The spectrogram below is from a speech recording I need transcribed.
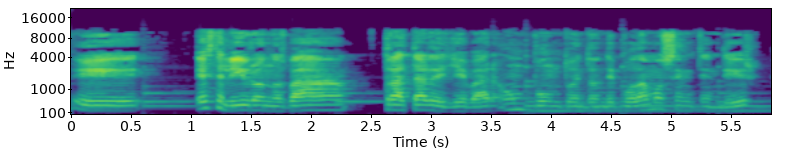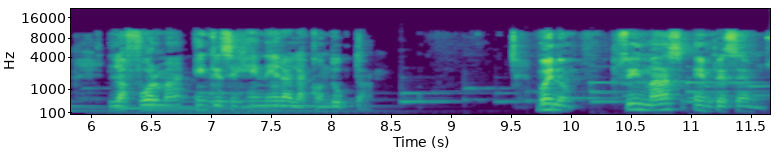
Eh, este libro nos va a tratar de llevar a un punto en donde podamos entender la forma en que se genera la conducta. Bueno, sin más, empecemos.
